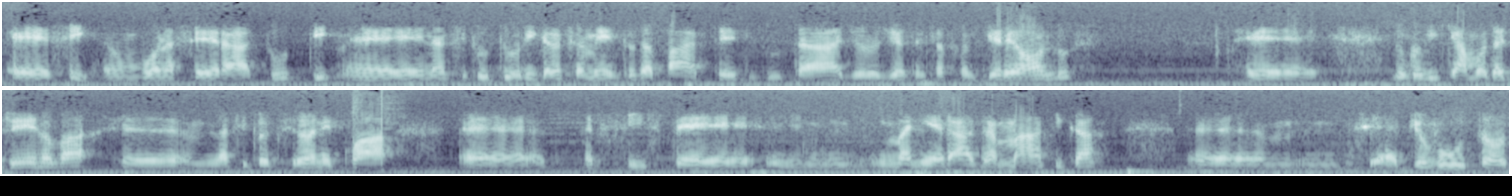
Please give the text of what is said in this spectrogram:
Eh, sì, buonasera a tutti. Eh, innanzitutto un ringraziamento da parte di tutta Geologia Senza Frontiere Onlus. Eh, dunque vi chiamo da Genova, eh, la situazione qua eh, persiste in, in, maniera drammatica. Ehm, è piovuto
